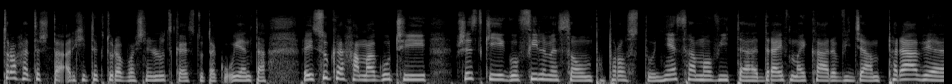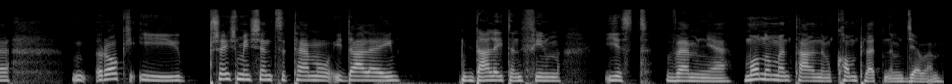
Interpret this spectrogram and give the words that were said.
Trochę też ta architektura właśnie ludzka jest tu tak ujęta. Reisuke Hamaguchi, wszystkie jego filmy są po prostu niesamowite. Drive My Car widziałam prawie rok i sześć miesięcy temu i dalej, dalej ten film jest we mnie monumentalnym, kompletnym dziełem.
